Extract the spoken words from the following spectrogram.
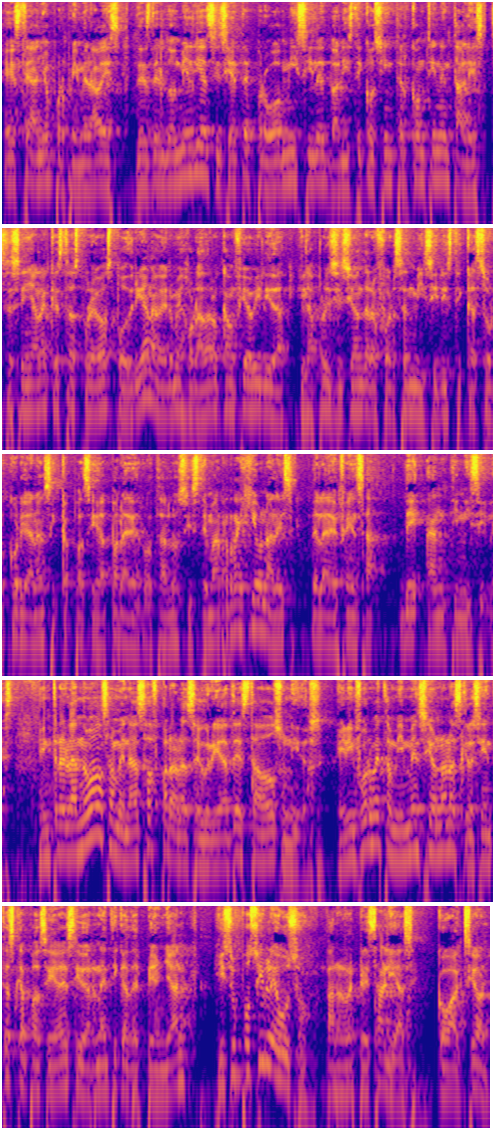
Este año por primera vez desde el 2017 probó misiles balísticos intercontinentales, se señala que estas pruebas podrían haber mejorado la confiabilidad y la precisión de las fuerzas misilísticas surcoreanas y capacidad para derrotar los sistemas regionales de la defensa de antimisiles. Entre las nuevas amenazas para la seguridad de Estados Unidos, el informe también menciona las crecientes capacidades cibernéticas de Pyongyang y su posible uso para represalias, coacción,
